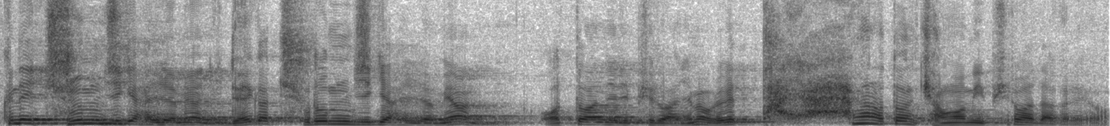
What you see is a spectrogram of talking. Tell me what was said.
근데 주름지게 하려면 뇌가 주름지게 하려면 어떠한 일이 필요하냐면 우리에게 다양한 어떤 경험이 필요하다 그래요.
